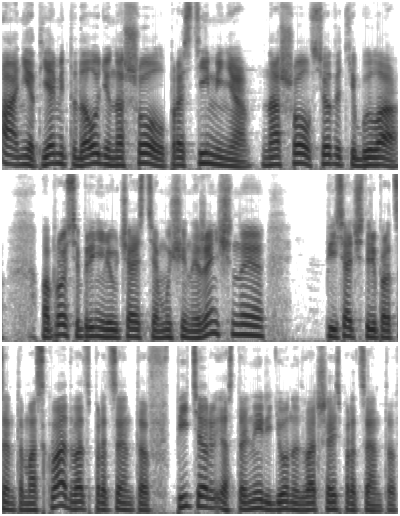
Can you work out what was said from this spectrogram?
А, нет, я методологию нашел, прости меня, нашел, все-таки была. В вопросе приняли участие мужчины и женщины, 54% Москва, 20% Питер и остальные регионы 26%.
